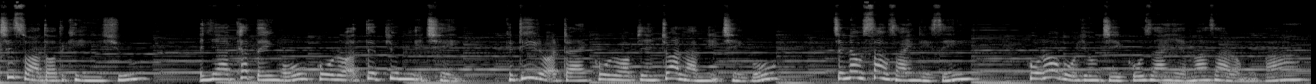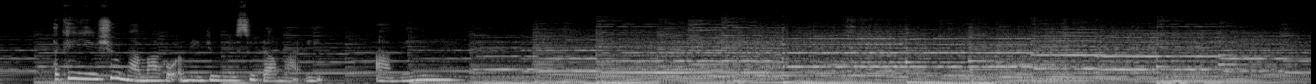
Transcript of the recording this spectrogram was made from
ချစ်စွာသောသခင်ယေရှုအရာခတ်သိမ်းကိုကိုရောအသက်ပြုမိအချိန်ဂတိတော်အတိုင်းကိုရောပြန်ကြွလာမည့်အချိန်ကိုကျွန်ုပ်စောင့်ဆိုင်နေစဉ်ကိုရောကိုယုံကြည်ကိုးစားရန်မဆတော်မူပါသခင်ယေရှုနာမကိုအမိပြု၍ဆုတောင်းပါ၏အာမင်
